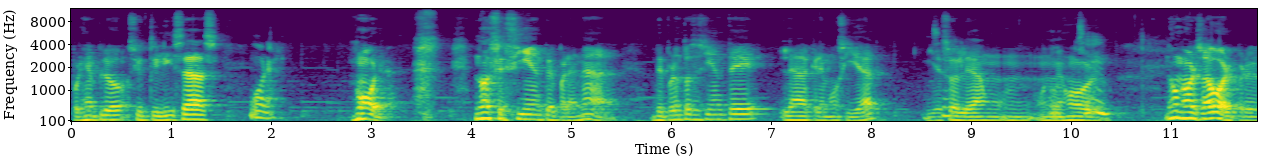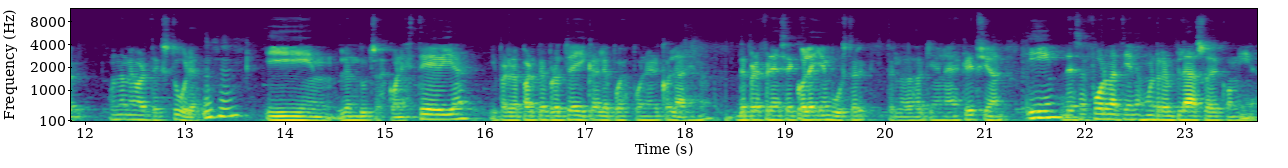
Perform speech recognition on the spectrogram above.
Por ejemplo, si utilizas... Mora. Mora. No se siente para nada. De pronto se siente la cremosidad y eso le da un, mejor... No un mejor sabor, pero una mejor textura. Y lo endulzas con stevia y para la parte proteica le puedes poner colágeno. De preferencia el collagen booster, te lo dejo aquí en la descripción. Y de esa forma tienes un reemplazo de comida,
